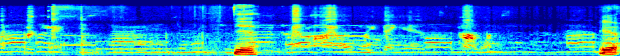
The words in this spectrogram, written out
are changed. Yeah. And my only thing is. Yeah.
